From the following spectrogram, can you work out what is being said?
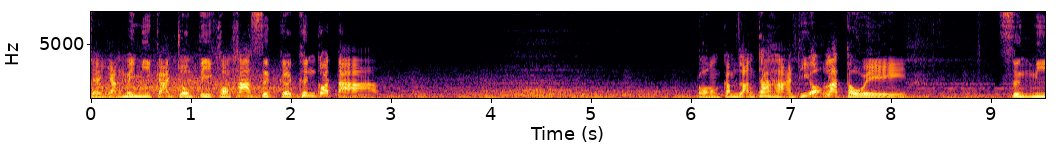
จะยังไม่มีการโจมตีของข้าศึกเกิดขึ้นก็ตาม กองกำลังทหารที่ออกลาดตระเวน ซึ่งมี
